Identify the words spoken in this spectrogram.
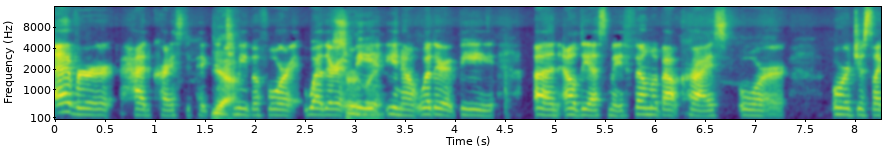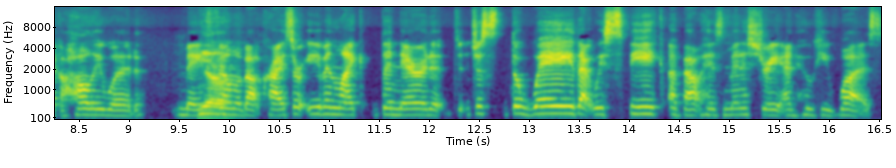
ever had christ depicted Yeah. to me before whether it Certainly. be you know whether it be an lds made film about christ or or just like a hollywood made Yeah. film about christ or even like the narrative just the way that we speak about his ministry and who he was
